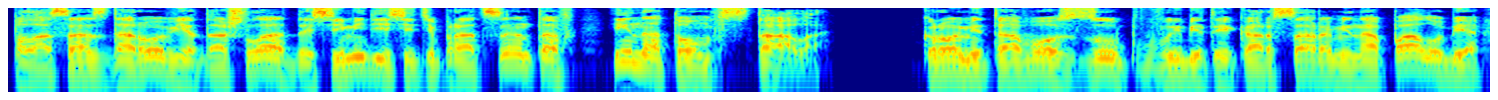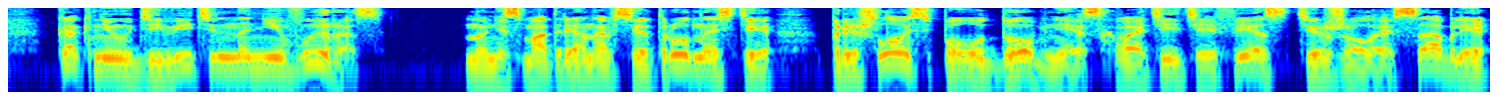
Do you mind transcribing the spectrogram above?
полоса здоровья дошла до 70% и на том встала. Кроме того, зуб, выбитый корсарами на палубе, как неудивительно, не вырос. Но, несмотря на все трудности, пришлось поудобнее схватить эфес тяжелой сабли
